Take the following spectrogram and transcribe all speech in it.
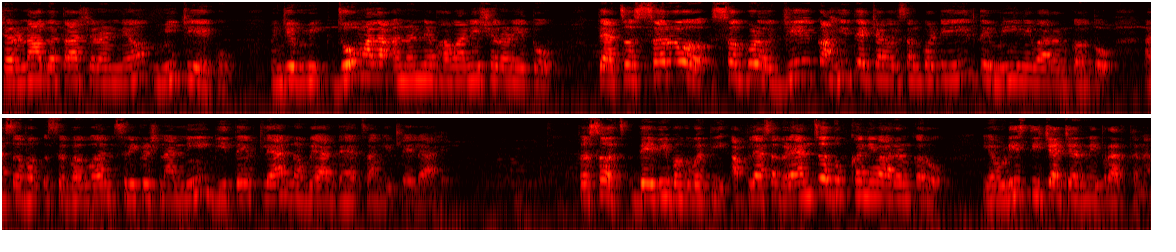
शरणागता शरण्य मीच ऐकू म्हणजे मी जो मला अनन्य भावाने शरण येतो त्याचं सर्व सगळं जे काही त्याच्यावर संकट येईल ते मी निवारण करतो. असं भग भगवान श्रीकृष्णांनी गीतेतल्या नवव्या अध्यायात सांगितलेलं आहे. तसंच देवी भगवती आपल्या सगळ्यांचं दुःख निवारण करो. एवढीच तिच्या चरणी प्रार्थना.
